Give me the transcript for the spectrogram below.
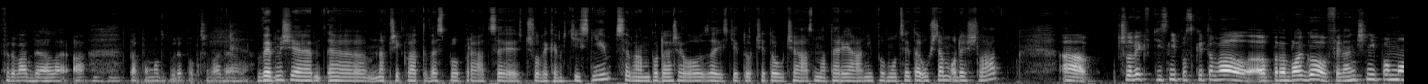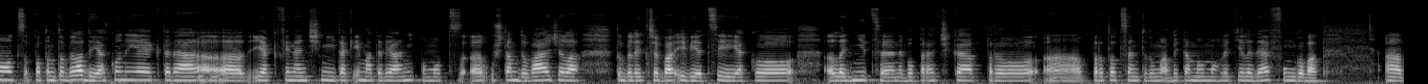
trvat déle a uh-huh. ta pomoc bude potřeba déle. Vím, že uh, například ve spolupráci s člověkem v tísni se vám podařilo zajistit určitou část materiální pomoci, ta už tam odešla? A Člověk v tísni poskytoval eh, pro blago finanční pomoc, potom to byla diakonie, která mm-hmm. jak finanční, tak i materiální pomoc eh, už tam dovážela. To byly třeba i věci jako lednice nebo pračka pro, pro to centrum, aby tam mohli ti lidé fungovat. A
